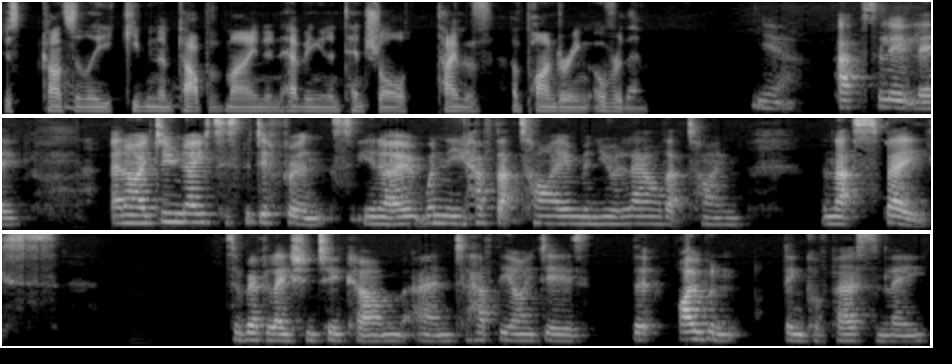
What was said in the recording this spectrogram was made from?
just constantly keeping them top of mind and having an intentional time of, of pondering over them. Yeah, absolutely. And I do notice the difference, you know, when you have that time and you allow that time and that space to revelation to come and to have the ideas that I wouldn't think of personally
